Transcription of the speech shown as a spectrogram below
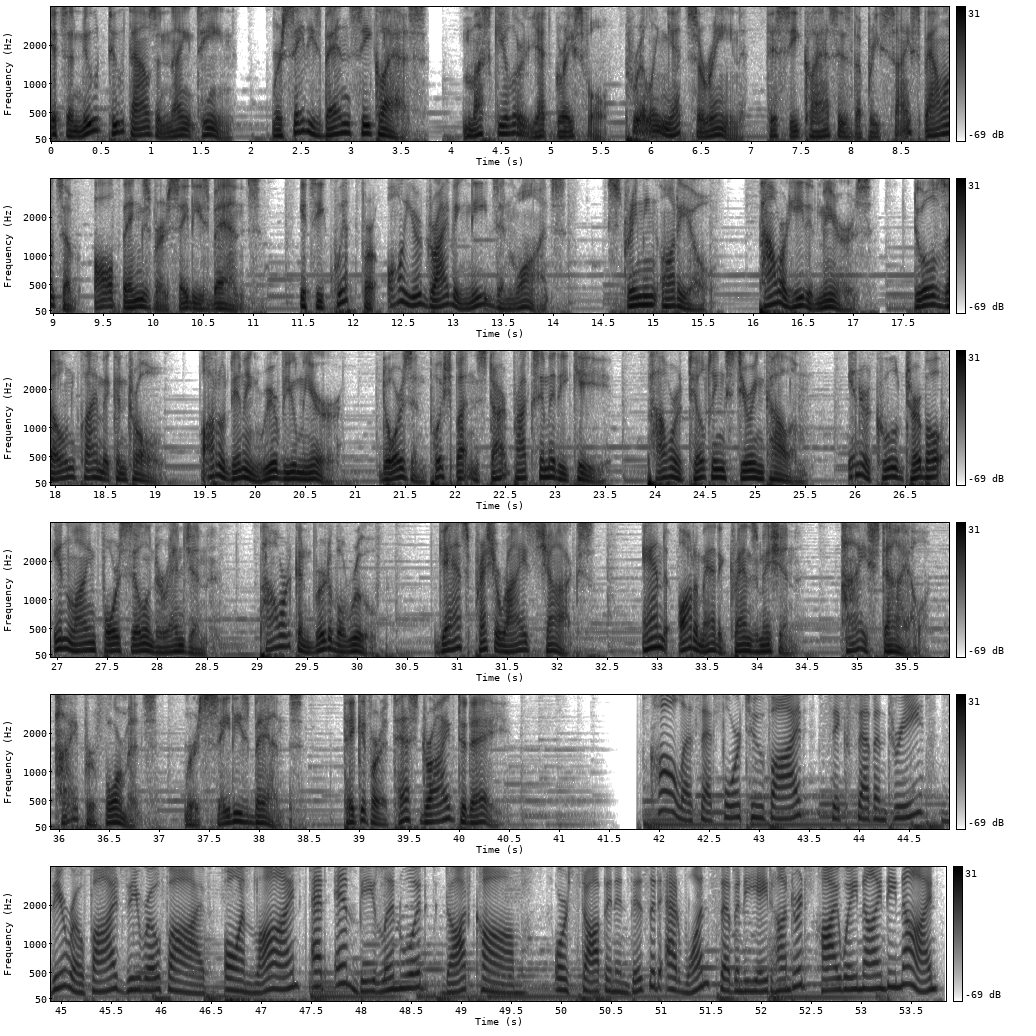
It's a new 2019 Mercedes-Benz C-Class. Muscular yet graceful, thrilling yet serene, this C-Class is the precise balance of all things Mercedes-Benz. It's equipped for all your driving needs and wants. Streaming audio, power heated mirrors, dual zone climate control, auto dimming rear view mirror, doors and push button start proximity key, power tilting steering column, intercooled turbo inline four cylinder engine, power convertible roof, gas pressurized shocks, and automatic transmission. High style, high performance, Mercedes-Benz. Take it for a test drive today. Call us at 425 673 0505, online at mblynnwood.com, or stop in and visit at 17800 Highway 99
